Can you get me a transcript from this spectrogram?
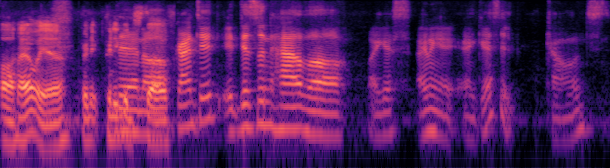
Oh hell yeah, pretty pretty good Then, uh, stuff. granted, it doesn't have a. I guess. I mean, I, I guess it counts.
